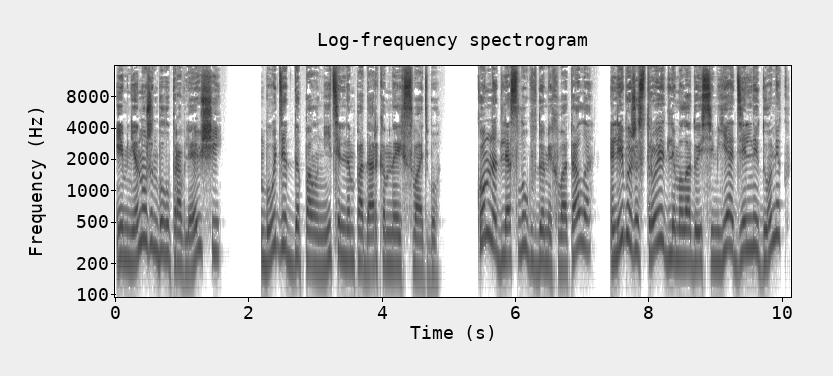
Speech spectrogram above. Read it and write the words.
И мне нужен был управляющий. Будет дополнительным подарком на их свадьбу. Комнат для слуг в доме хватало, либо же строить для молодой семьи отдельный домик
